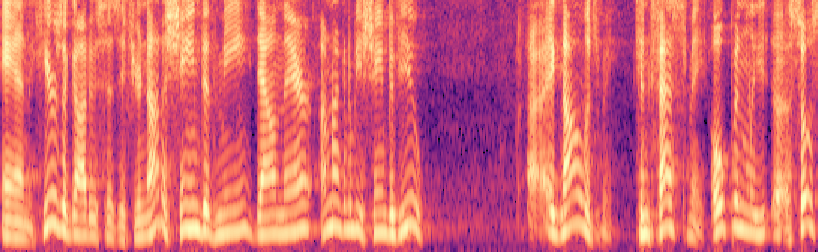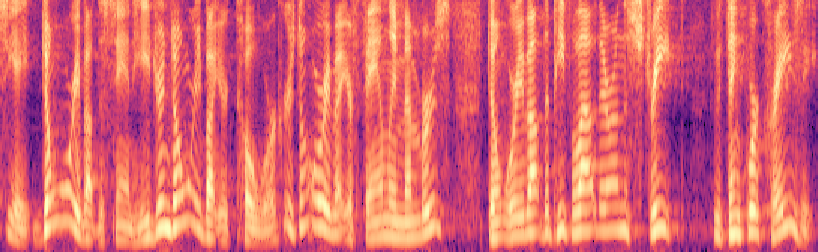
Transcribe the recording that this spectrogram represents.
And here's a God who says, if you're not ashamed of me down there, I'm not going to be ashamed of you. Uh, acknowledge me. Confess me, openly uh, associate. Don't worry about the Sanhedrin. Don't worry about your coworkers. Don't worry about your family members. Don't worry about the people out there on the street who think we're crazy.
